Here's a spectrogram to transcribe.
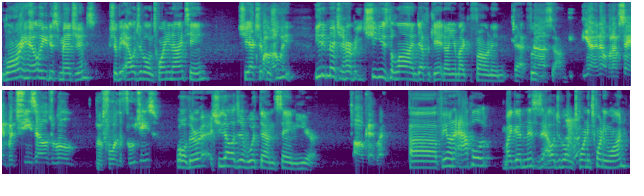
Lauryn Hill, you just mentioned, she'll be eligible in 2019. She actually, well, Well, she, you didn't mention her, but she used the line "defecating on your microphone" in that Fuji Uh, song. Yeah, I know, but I'm saying, but she's eligible before the Fugees. Well, they're she's eligible with them the same year. Oh, okay, right. Uh, Fiona Apple, my goodness, is eligible in 2021.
